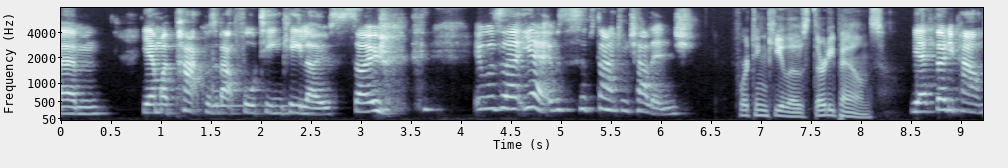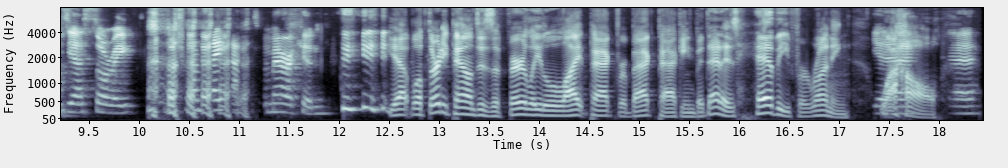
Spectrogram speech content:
Um, yeah, my pack was about 14 kilos. So it was a yeah, it was a substantial challenge. 14 kilos, 30 pounds. Yeah, thirty pounds. Yeah, sorry. Translate that to American. yeah, well, 30 pounds is a fairly light pack for backpacking, but that is heavy for running. Yeah, wow. Yeah.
